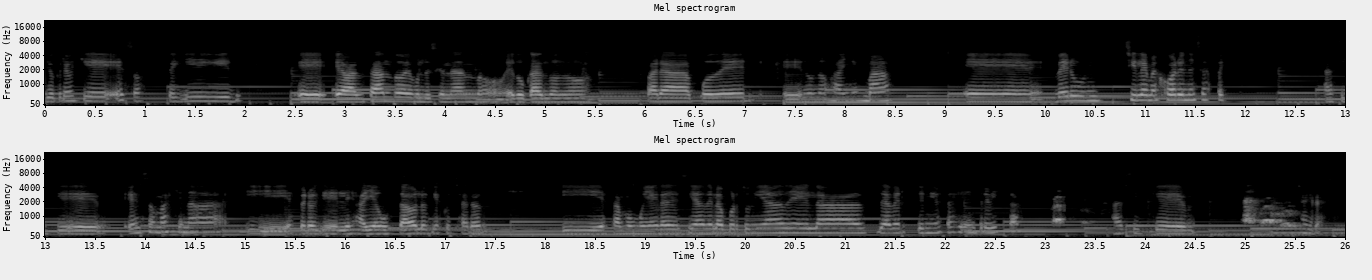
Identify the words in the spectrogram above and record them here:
yo creo que eso, seguir avanzando, evolucionando, educándonos para poder en unos años más eh, ver un Chile mejor en ese aspecto. Así que eso más que nada y espero que les haya gustado lo que escucharon y estamos muy agradecidas de la oportunidad de, la, de haber tenido estas entrevistas. Así que muchas gracias.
